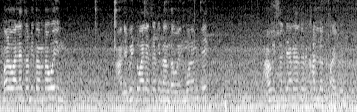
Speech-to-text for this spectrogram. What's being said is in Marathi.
फळवाल्याचा बी धंदा होईल आणि बीटवाल्याचा बी धंदा होईल म्हणून ते आयुष्यात एकदा तरी खाल्लंच पाहिजे.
